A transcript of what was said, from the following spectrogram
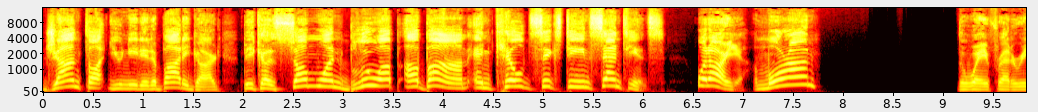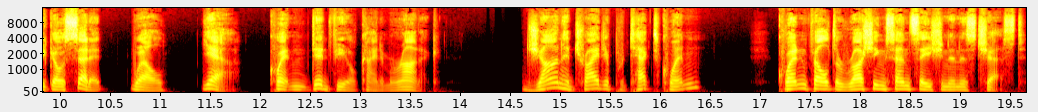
John thought you needed a bodyguard because someone blew up a bomb and killed 16 sentients. What are you, a moron? The way Frederico said it, well, yeah, Quentin did feel kind of moronic. John had tried to protect Quentin? Quentin felt a rushing sensation in his chest,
